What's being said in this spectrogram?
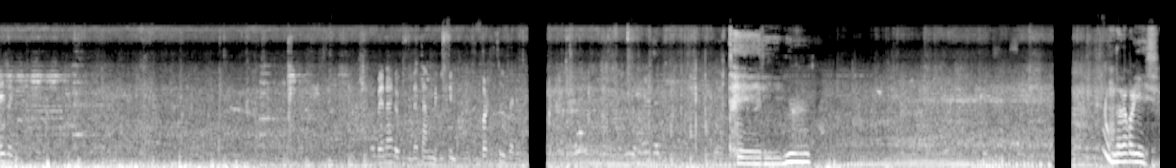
É isso aqui. bên này né? được người ta mình thì vẫn sư về được. Teddy isso?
